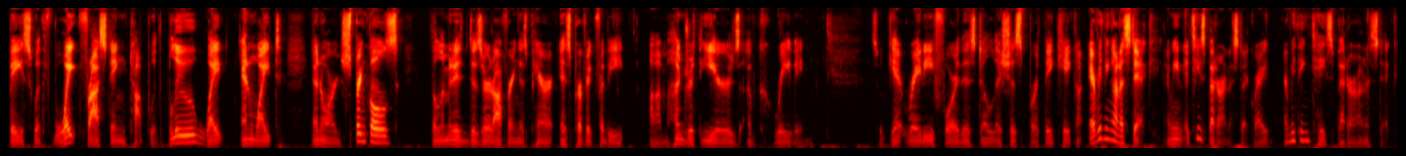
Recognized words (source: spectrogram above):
base with white frosting topped with blue, white, and white and orange sprinkles. The limited dessert offering is, par- is perfect for the um, 100th years of craving. So get ready for this delicious birthday cake on everything on a stick. I mean, it tastes better on a stick, right? Everything tastes better on a stick.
